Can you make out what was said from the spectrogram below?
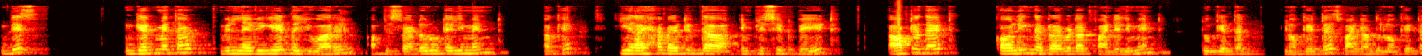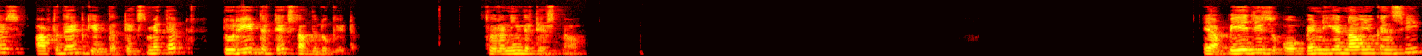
this get method will navigate the url of the shadow root element okay? Here i have added the implicit wait after that calling the driver dot find element to get the locators find out the locators. After that get the text method to read the text of the locator. So running the test now. Yeah page is opened here. Now you can see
